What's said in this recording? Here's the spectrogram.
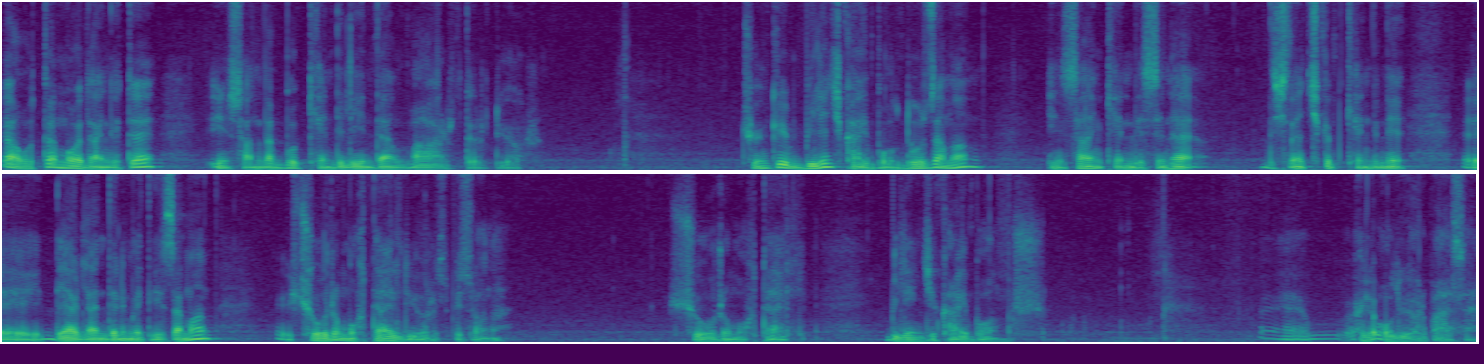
Yahut da modernite insanda bu kendiliğinden vardır diyor. Çünkü bilinç kaybolduğu zaman insan kendisine dışına çıkıp kendini değerlendirmediği zaman e, şuuru muhtel diyoruz biz ona. Şuuru muhtel. Bilinci kaybolmuş. E, öyle oluyor bazen.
